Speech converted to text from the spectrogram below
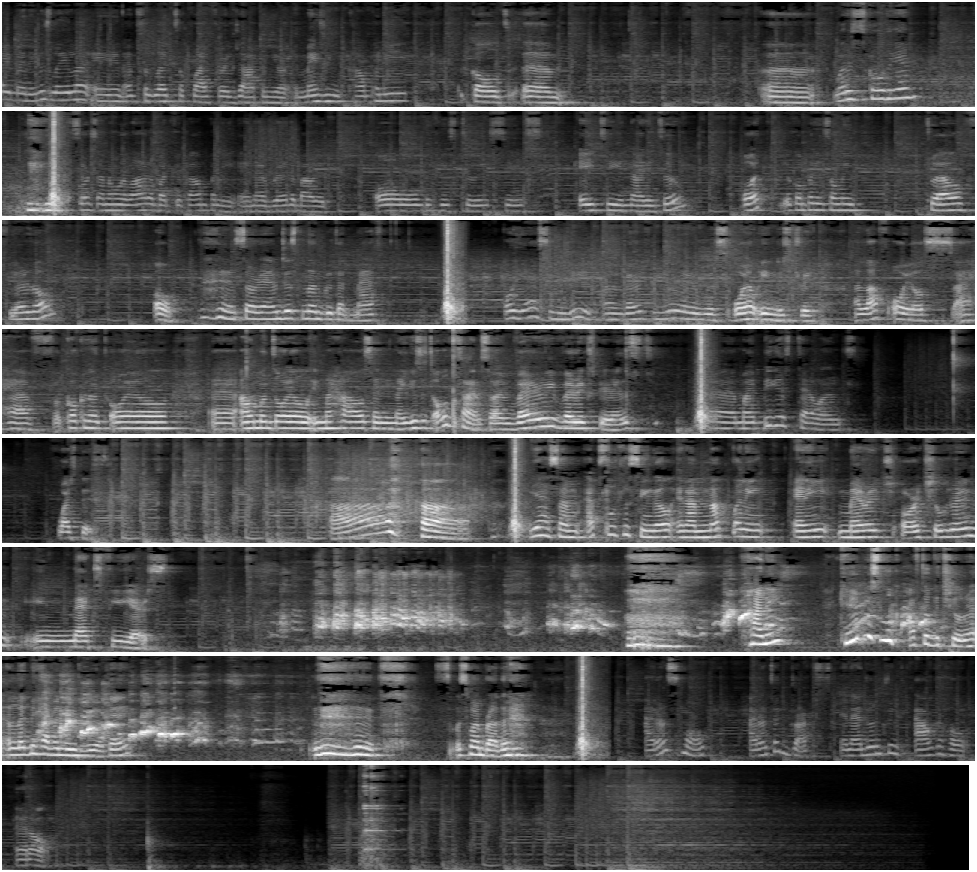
Hi, my name is Leila, and I'm so glad to apply for a job in your amazing company called. Um, uh, what is it called again? of course, I know a lot about your company, and I've read about it all the history since 1892. What? Your company is only 12 years old? Oh, sorry, I'm just not good at math. Oh yes, indeed, I'm very familiar with oil industry. I love oils. I have coconut oil, uh, almond oil in my house and I use it all the time. So I'm very, very experienced. Uh, my biggest talent, watch this. Ah, yes, I'm absolutely single and I'm not planning any marriage or children in next few years. Honey, can you please look after the children and let me have an interview, okay? it's my brother. I don't smoke, I don't take drugs, and I don't drink alcohol at all.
